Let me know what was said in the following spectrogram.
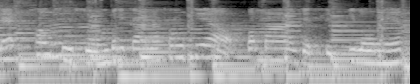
และเข้าสู่ศูนย์บริการนักท่องเที่ยวประมาณ 70 กิโลเมตร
